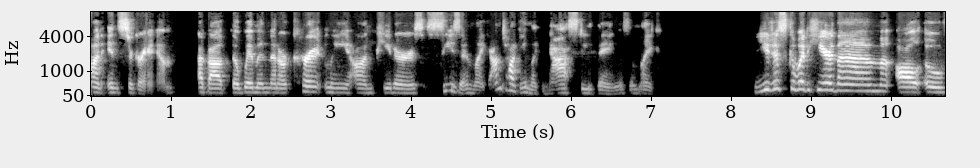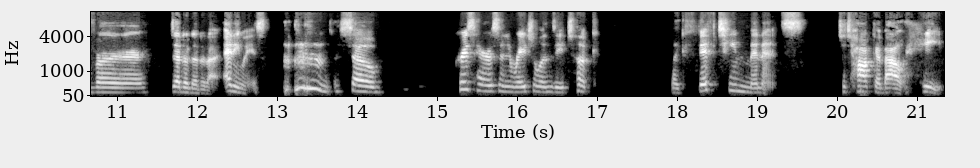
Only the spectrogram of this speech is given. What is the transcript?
on Instagram about the women that are currently on Peter's season. Like I'm talking like nasty things and like you just would hear them all over. Da da da da da. Anyways, so Chris Harrison and Rachel Lindsay took like 15 minutes to talk about hate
